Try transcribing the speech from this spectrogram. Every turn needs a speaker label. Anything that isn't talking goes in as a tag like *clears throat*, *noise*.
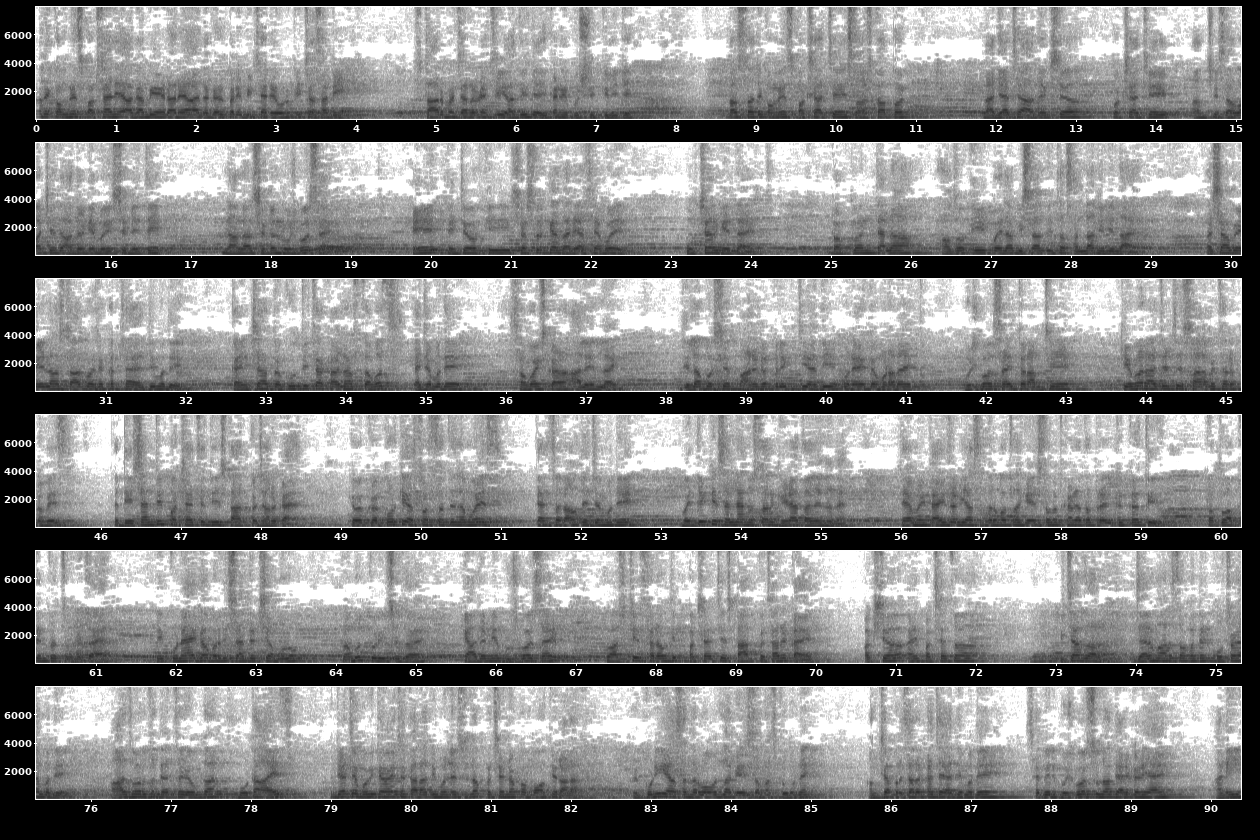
Speaker 1: राष्ट्रवादी काँग्रेस पक्षाने आगामी येणाऱ्या नगरपालिकेच्या निवडणुकीच्यासाठी स्टार प्रचारकांची यादी त्या ठिकाणी घोषित केली आहे. राष्ट्रवादी काँग्रेस पक्षाचे संस्थापक राज्याचे अध्यक्ष पक्षाचे आमचे सर्वाचे आदरणीय वरिष्ठ नेते नाना छगन भुजबळ साहेब हे त्यांच्यावरती शस्त्रक्रिया झाली असल्यामुळे उपचार घेत आहेत. डॉक्टरांनी त्यांना हा जो एक पहिला विश्रांतीचा सल्ला दिलेला आहे अशा वेळेला स्टार प्रचारकांच्या यादीमध्ये त्यांच्या प्रकृतीच्या कारणास्तवच याच्यामध्ये समावेश करा आलेला आहे. जिल्हा परिषद महानगरपालिकेची यादी एकूण आहे का म्हणाल आहेत भुजबळ साहेब तर आमचे केवळ राज्याचे स्टार प्रचारक नव्हेच तर देशांतील पक्षाचे ते स्टार प्रचारक आहे किंवा प्रकृती अस्वस्थतेमुळेच त्यांचं नाव त्याच्यामध्ये वैद्यकीय सल्ल्यानुसार घेण्यात आलेलं नाही. त्यामुळे काही जण या संदर्भातला गैरसमज करण्याचा प्रयत्न करतील. तर तो अत्यंत चुकीचा आहे. ते पुन्हा एकदा प्रदेशाध्यक्ष म्हणून नमूद करू इच्छितो आहे. की आदरणीय भुजबळ साहेब राष्ट्रीय स्तरावरील पक्षाचे स्टार प्रचारक आहेत. पक्ष आणि पक्षाचा विचारधारा जनमानसामध्ये पोचवण्यामध्ये आजवर तर त्यांचं योगदान मोठं आहेच. उद्याच्या भवितव्याच्या कालावधीमध्ये सुद्धा प्रचंड प्रभावाचे राहणार. कोणी कुणी या संदर्भामधला गैरसमज करू नये. आमच्या प्रचारकाच्या यादीमध्ये समीर भुजबळ सुद्धा त्या ठिकाणी आहे आणि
